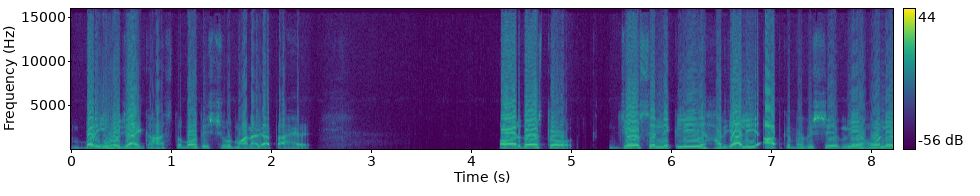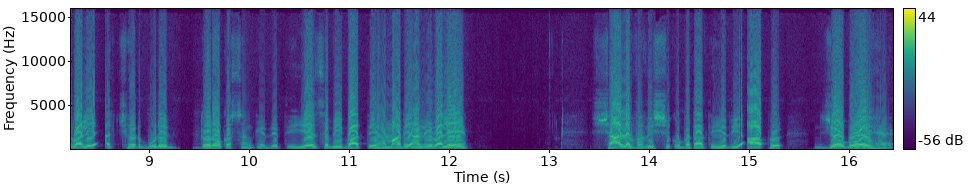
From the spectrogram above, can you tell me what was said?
बड़ी हो जाए घास तो बहुत ही शुभ माना जाता है। और दोस्तों, जो से निकली हरियाली आपके भविष्य में होने वाले अच्छे और बुरे दोनों का संकेत देती है। ये सभी बातें हमारे आने वाले शाल भविष्य को बताती है। यदि आप जो बोए हैं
